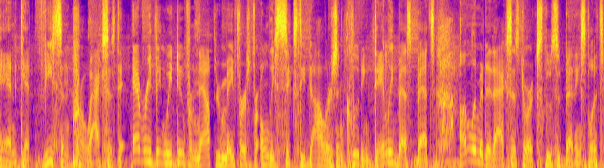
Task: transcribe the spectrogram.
and get VSIN Pro access to everything we do from now through May 1st for only $60, including daily best bets, unlimited access to our exclusive betting splits,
